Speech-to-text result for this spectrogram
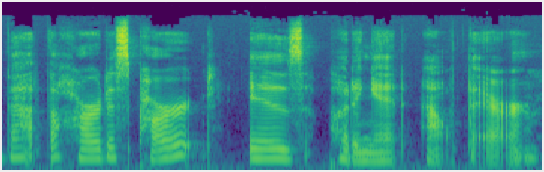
that the hardest part is putting it out there.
